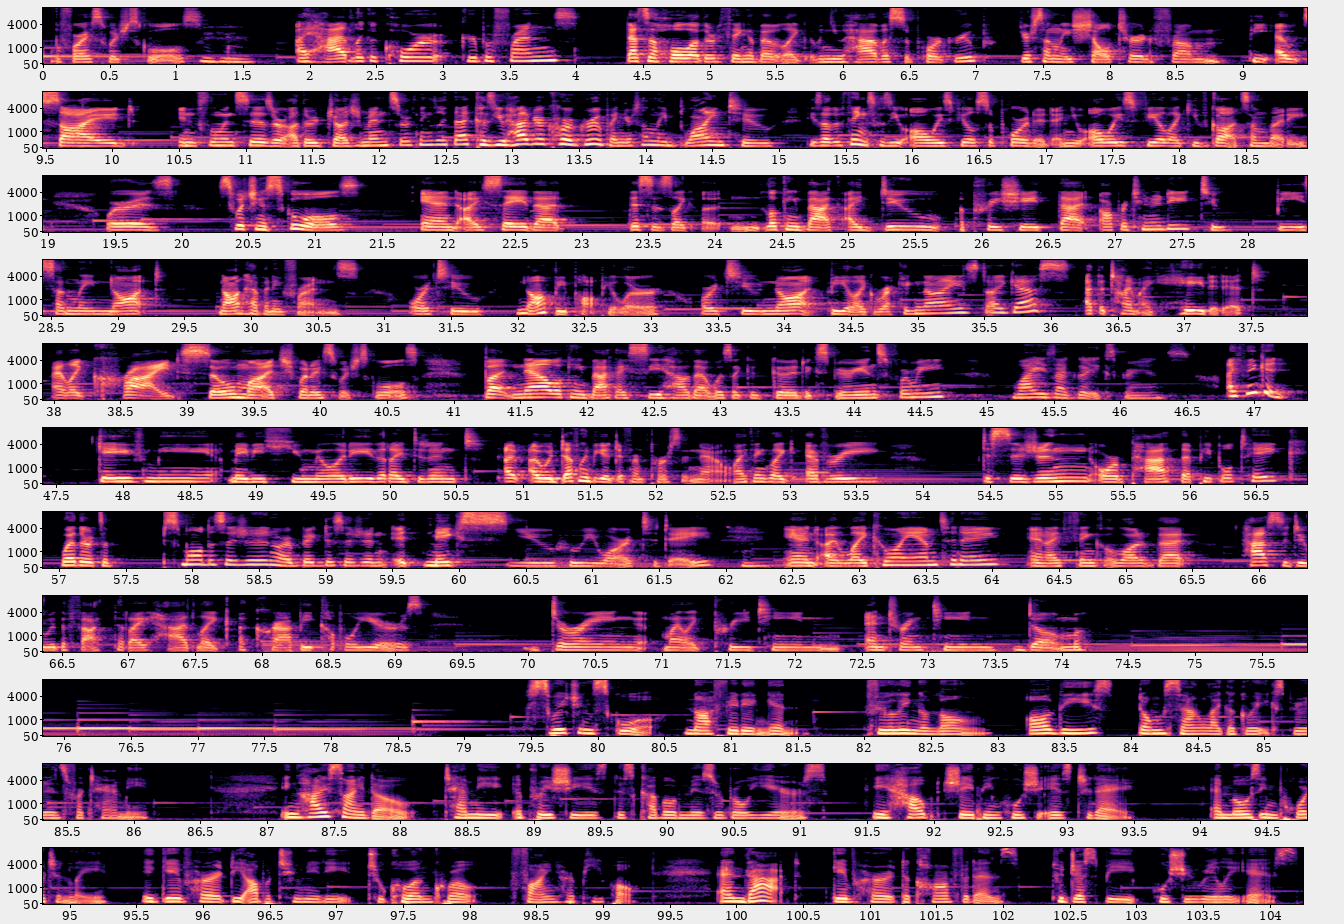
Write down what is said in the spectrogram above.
before I switched schools. Mm-hmm. I had like a core group of friends. That's a whole other thing about like when you have a support group, you're suddenly sheltered from the outside influences or other judgments or things like that because you have your core group and you're suddenly blind to these other things because you always feel supported and you always feel like you've got somebody. Whereas switching schools and i say that this is like uh, looking back i do appreciate that opportunity to be suddenly not not have any friends or to not be popular or to not be like recognized i guess. At the time i hated it I like cried so much when I switched schools. But now looking back, I see how that was like a good experience for me. Why is that good experience? I think it gave me maybe humility that I didn't, I, I would definitely be a different person now. I think like every decision or path that people take, whether it's a small decision or a big decision, it makes you who you are today. Mm. And I like who I am today. And I think a lot of that has to do with the fact that I had like a crappy couple years during my like preteen, entering teen dumb. Switching school, not fitting in, feeling alone, all these don't sound like a great experience for Tammy. In hindsight, though, Tammy appreciates this couple of miserable years. It helped shaping who she is today. And most importantly, it gave her the opportunity to quote unquote find her people. And that gave her the confidence to just be who she really is.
